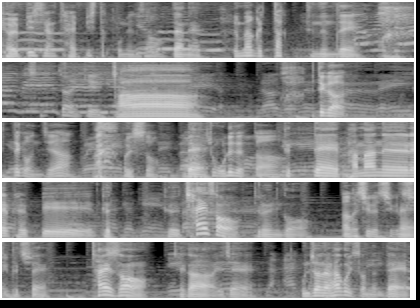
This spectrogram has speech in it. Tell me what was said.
별빛이랑 달빛 딱 보면서 네네. 음악을 딱 듣는데 와, 진짜 이게 아 그때가 그때가 언제야? 벌써 와, 네. 좀 오래됐다. 그때 밤하늘의 별빛 그, 그 차에서 들은 거 아 그치 그치 그치 네, 그치. 그때 차에서 제가 이제 운전을 하고 있었는데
